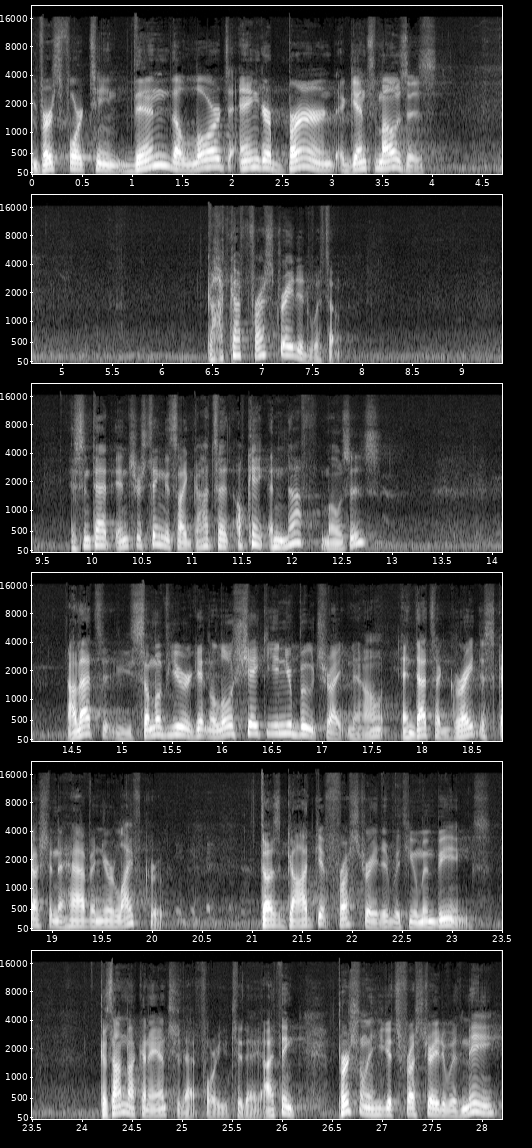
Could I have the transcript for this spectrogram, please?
in verse 14. Then the Lord's anger burned against Moses. God got frustrated with them. Isn't that interesting? It's like God said, okay, enough, Moses. Now, that's some of you are getting a little shaky in your boots right now, and that's a great discussion to have in your life group. Does God get frustrated with human beings? Because I'm not going to answer that for you today. I think personally, He gets frustrated with me,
